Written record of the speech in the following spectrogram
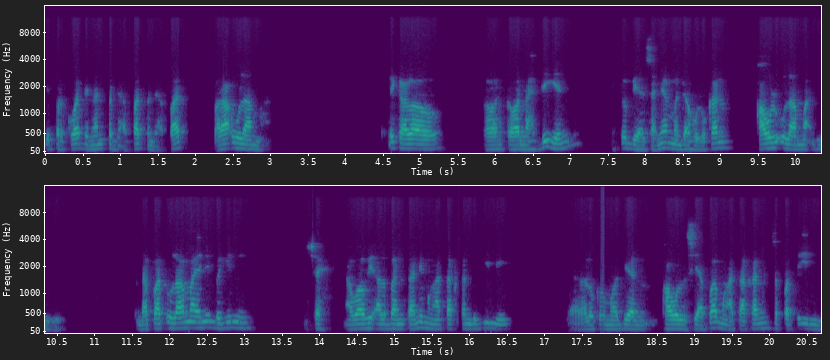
diperkuat dengan pendapat-pendapat para ulama. Tapi kalau kawan-kawan Nahdiyin itu biasanya mendahulukan kaul ulama dulu. Pendapat ulama ini begini. Syekh Nawawi Al-Bantani mengatakan begini. Ya, lalu kemudian kaul siapa mengatakan seperti ini.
